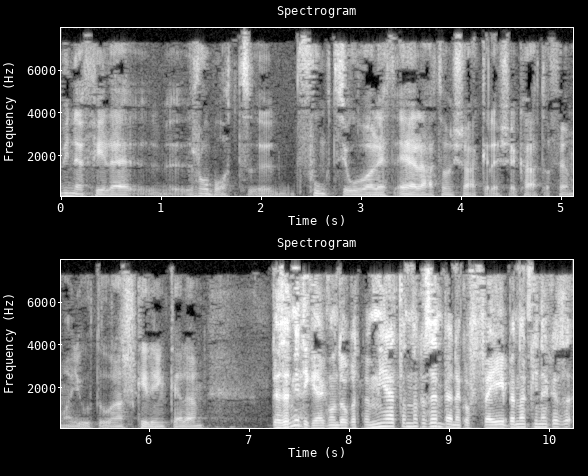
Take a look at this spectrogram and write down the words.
mindenféle robot funkcióval lett ellátom, és rákeresek hát a fenn van Youtube-on, azt kilinkelem. De ezzel mindig elgondolkodtam, miért annak az embernek a fejében, akinek ez,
